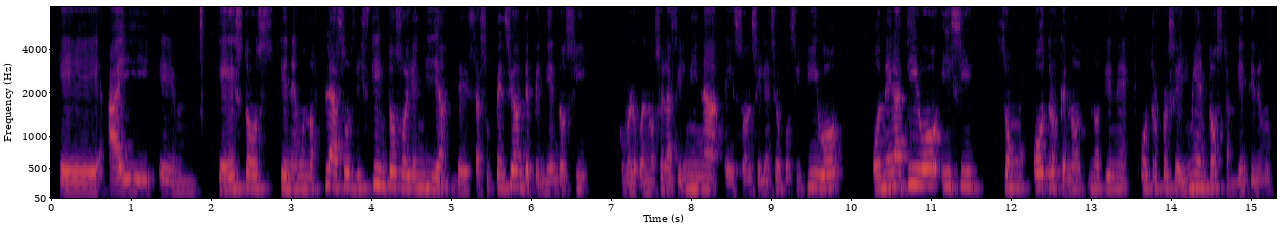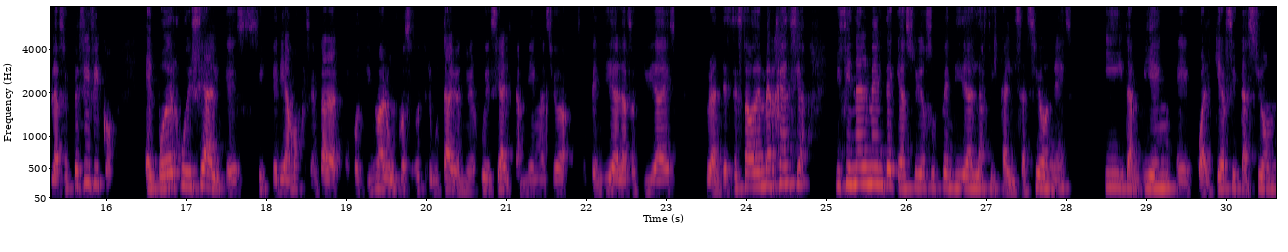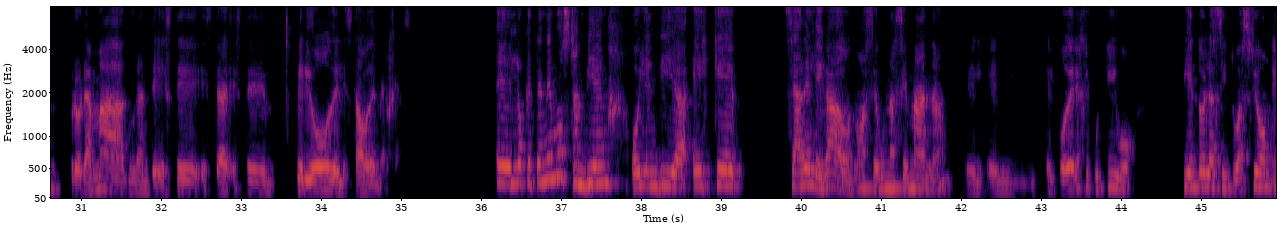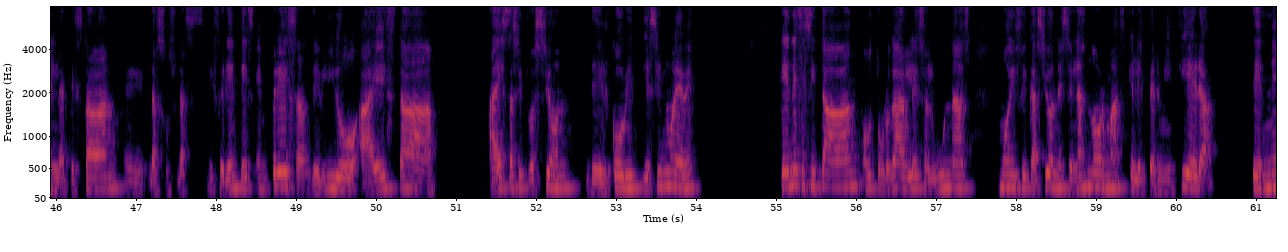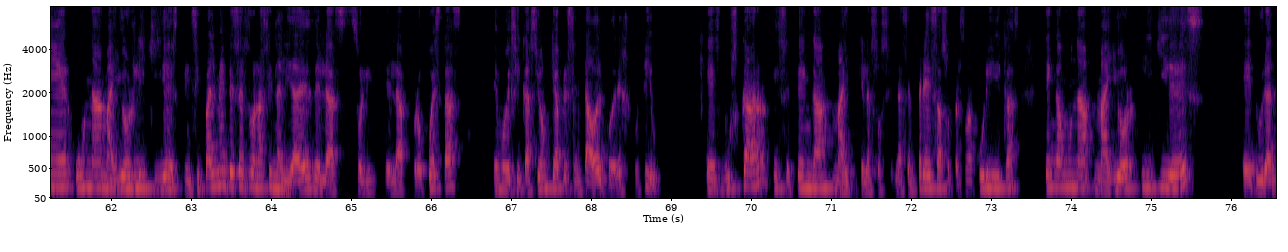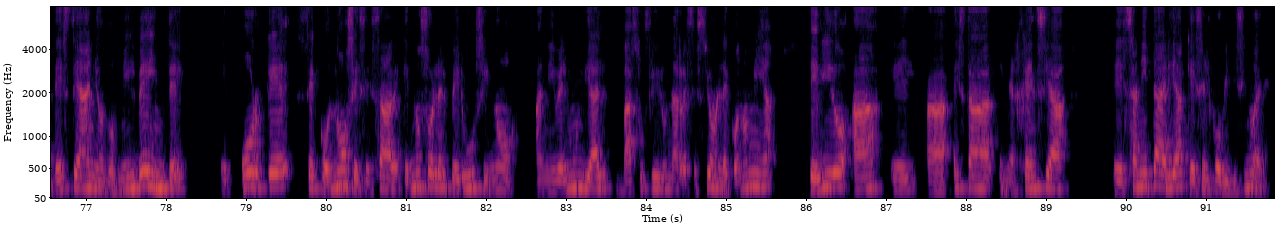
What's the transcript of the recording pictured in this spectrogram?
que, hay, em, que estos tienen unos plazos distintos hoy en día de esta suspensión, dependiendo si como lo ponemos en la filmina, eh, son silencio positivo o negativo, y si son otros que no, no tienen otros procedimientos, también tienen un plazo específico. El Poder Judicial, que es si queríamos presentar, continuar un proceso tributario a nivel judicial, también han sido suspendidas las actividades durante este estado de emergencia. Y finalmente, que han sido suspendidas las fiscalizaciones y también eh, cualquier citación programada durante este, este, este periodo del estado de emergencia. Eh, lo que tenemos también hoy en día es que se ha delegado, ¿no? Hace una semana, el, Poder Ejecutivo, viendo la situación en la que estaban eh, las, las, diferentes empresas debido a esta, a esta situación del COVID-19, que necesitaban otorgarles algunas modificaciones en las normas que les permitiera tener una mayor liquidez. Principalmente esas son las finalidades de las, de las propuestas de modificación que ha presentado el Poder Ejecutivo. Es buscar que se tengan, que las, empresas o personas jurídicas tengan una mayor liquidez eh, durante este año 2020, eh, porque se conoce, se sabe que no solo el Perú, sino a nivel mundial va a sufrir una recesión la economía debido a, el, a esta emergencia eh, sanitaria, que es el COVID-19.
